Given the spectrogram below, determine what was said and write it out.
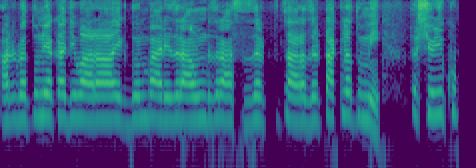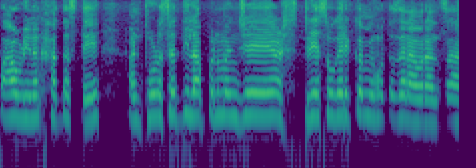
आठवड्यातून एखादी वारा एक दोन बारे जर राऊंड जर असं जर चारा जर टाकला तुम्ही तर शेळी खूप आवडीनं खात असते. आणि थोडंसं तिला पण म्हणजे स्ट्रेस वगैरे कमी होतं जनावरांचा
